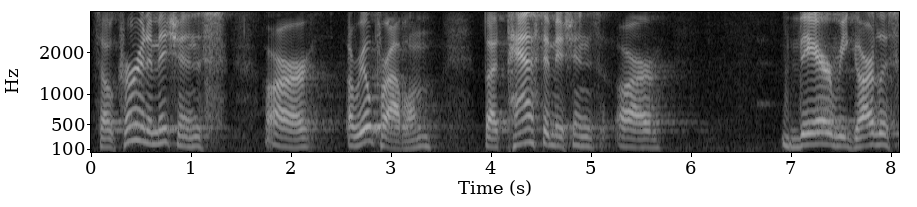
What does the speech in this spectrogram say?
So current emissions are a real problem, but past emissions are there regardless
